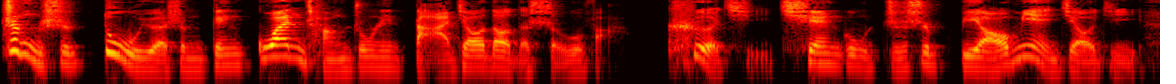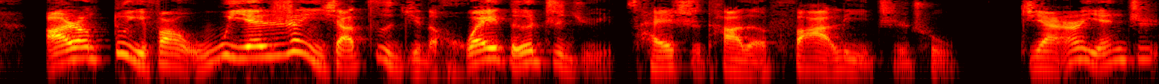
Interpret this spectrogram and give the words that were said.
正是杜月笙跟官场中人打交道的手法：客气谦恭，只是表面交际，而让对方无言认下自己的怀德之举，才是他的发力之处。简而言之，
